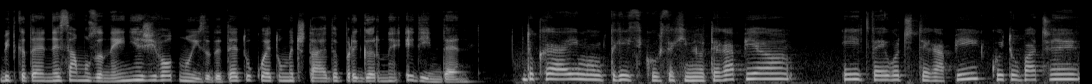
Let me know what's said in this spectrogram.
Битката е не само за нейния живот, но и за детето, което мечтае да прегърне един ден. До края имам 30 курса химиотерапия и две лъчетерапии, които обаче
